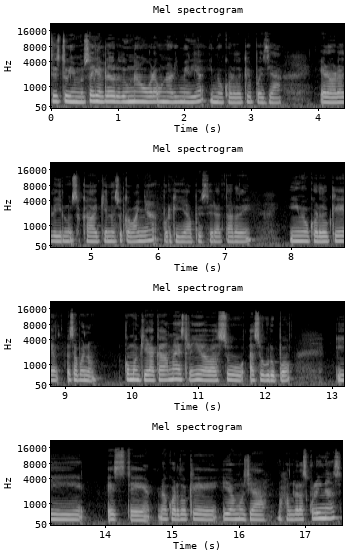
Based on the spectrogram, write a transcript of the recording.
estuvimos ahí alrededor de una hora, una hora y media. Y me acuerdo que pues ya era hora de irnos a cada quien a su cabaña, porque ya pues era tarde. Y me acuerdo que, o sea, bueno, como quiera, cada maestro llevaba a su, a su grupo. Y este, me acuerdo que íbamos ya bajando las colinas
